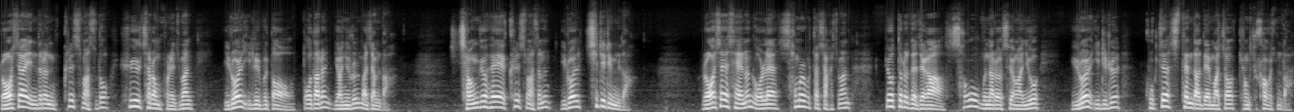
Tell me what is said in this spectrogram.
러시아인들은 크리스마스도 휴일처럼 보내지만 1월 1일부터 또 다른 연휴를 맞이합니다. 정교회의 크리스마스는 1월 7일입니다. 러시아의 새해는 원래 3월부터 시작하지만 뾰트르 대제가 서구 문화를 수용한 이후 1월 1일을 국제 스탠다드에 맞춰 경축하고 있습니다.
